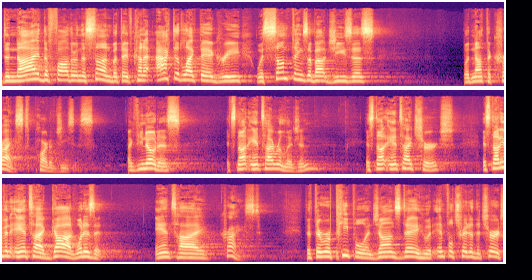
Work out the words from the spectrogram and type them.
denied the Father and the Son, but they've kind of acted like they agree with some things about Jesus, but not the Christ part of Jesus. Like if you notice, it's not anti religion, it's not anti church, it's not even anti God. What is it? Anti Christ that there were people in John's day who had infiltrated the church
